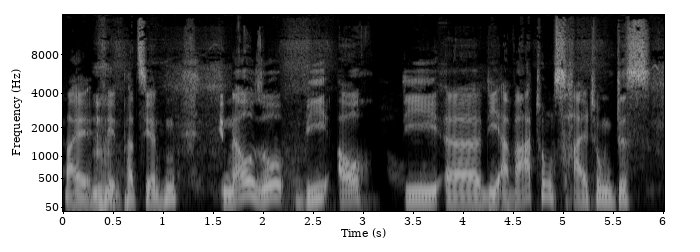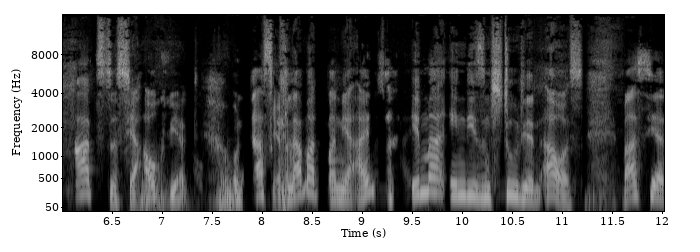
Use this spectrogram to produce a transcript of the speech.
bei mhm. den Patienten genauso wie auch die, äh, die Erwartungshaltung des Arztes ja auch wirkt. Und das genau. klammert man ja einfach immer in diesen Studien aus, was ja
